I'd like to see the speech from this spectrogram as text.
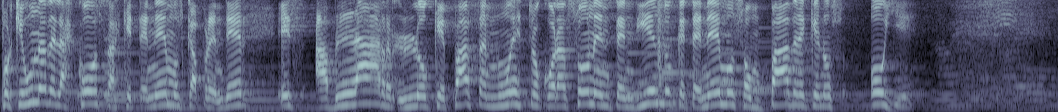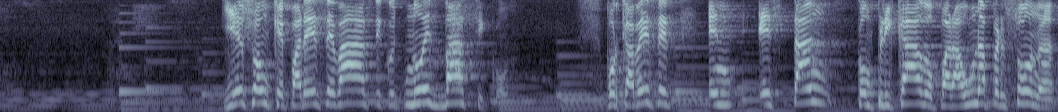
Porque una de las cosas que tenemos que aprender es hablar lo que pasa en nuestro corazón entendiendo que tenemos a un Padre que nos oye. Y eso aunque parece básico, no es básico. Porque a veces es tan complicado para una persona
